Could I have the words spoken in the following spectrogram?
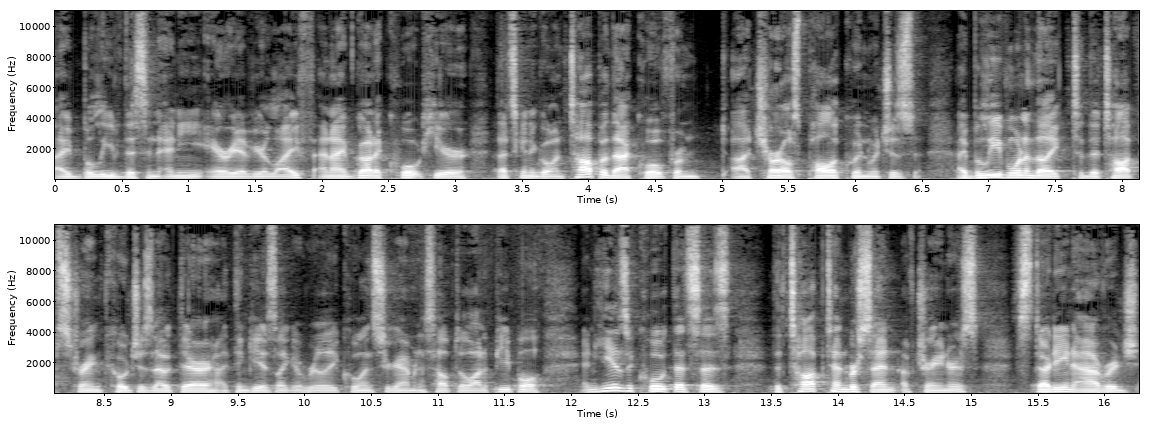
I believe this in any area of your life, and I've got a quote here that's going to go on top of that quote from uh, Charles Poliquin, which is I believe one of the like to the top strength coaches out there. I think he has like a really cool Instagram and has helped a lot of people. And he has a quote that says the top 10% of trainers study an average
